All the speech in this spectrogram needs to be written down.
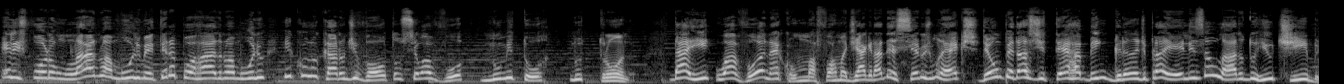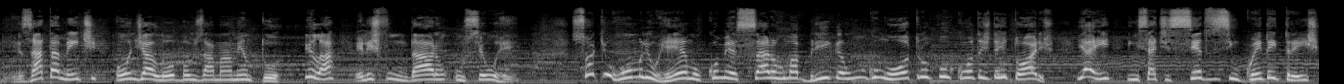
eles foram lá no Amulho, meteram a porrada no Amulho e colocaram de volta o seu avô, Numitor, no trono. Daí, o avô, né, como uma forma de agradecer os moleques, deu um pedaço de terra bem grande para eles ao lado do rio Tibre, exatamente onde a loba os amamentou. E lá, eles fundaram o seu reino. Só que o Rômulo e o Remo começaram uma briga um com o outro por conta de territórios. E aí, em 753,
